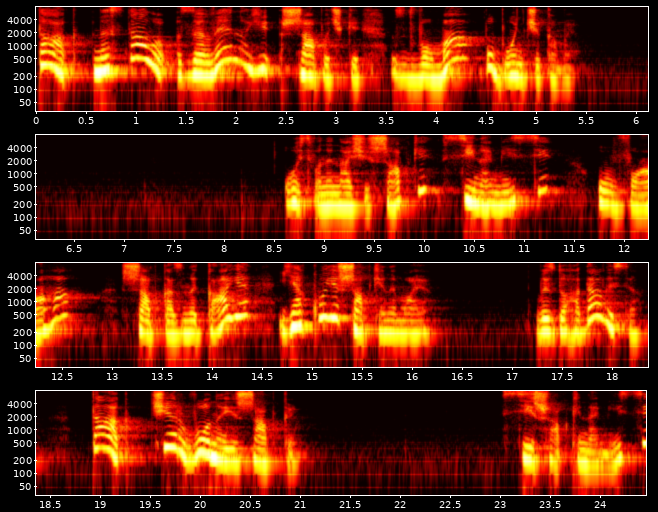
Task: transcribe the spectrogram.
Так, не стало зеленої шапочки з двома бубончиками. Ось вони наші шапки, всі на місці. Увага! Шапка зникає, якої шапки немає. Ви здогадалися? Так, червоної шапки. Всі шапки на місці.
